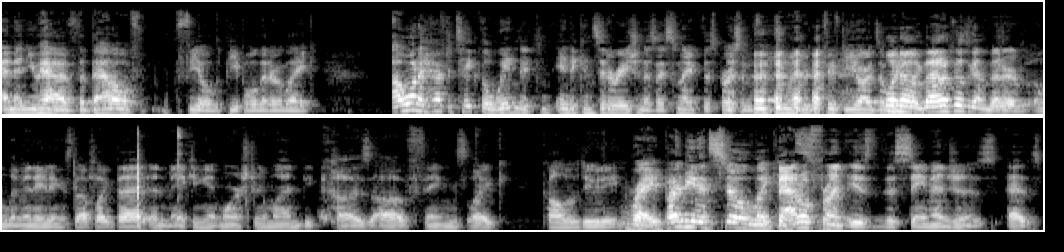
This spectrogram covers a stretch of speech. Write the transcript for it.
and then you have the Battlefield people that are like, I want to have to take the wind into consideration as I snipe this person from 250 yards away. Well, no, Like, Battlefield's gotten better at eliminating stuff like that and making it more streamlined because of things like Call of Duty. right, but I mean, it's still like Battlefront is the same engine as as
